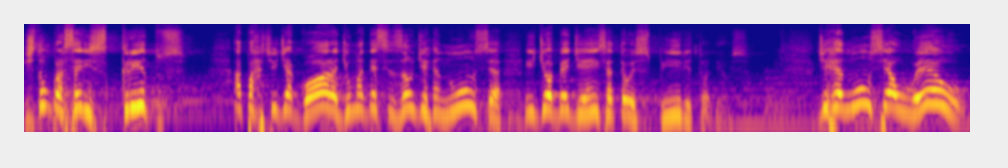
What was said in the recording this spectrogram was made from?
estão para ser escritos a partir de agora, de uma decisão de renúncia e de obediência a Teu Espírito, ó Deus, de renúncia ao eu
